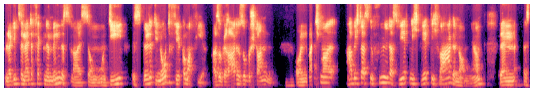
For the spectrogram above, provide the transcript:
Und da gibt es im Endeffekt eine Mindestleistung und die ist, bildet die Note 4,4, also gerade so bestanden. Mhm. Und manchmal habe ich das Gefühl, das wird nicht wirklich wahrgenommen. Ja? Denn es,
